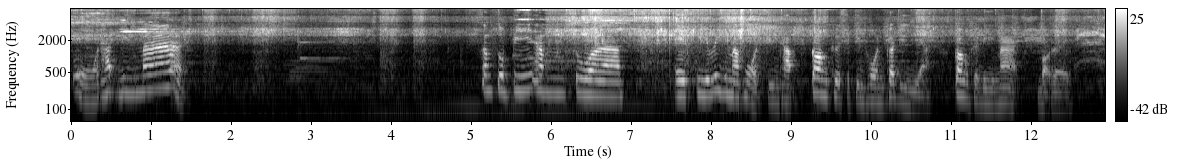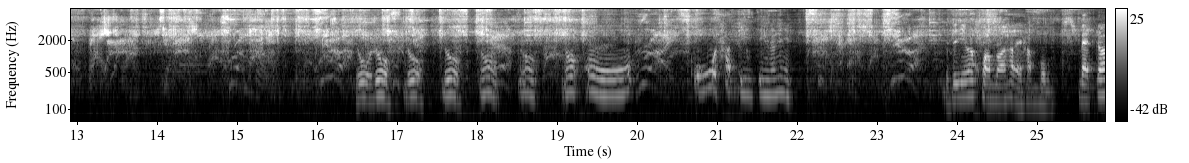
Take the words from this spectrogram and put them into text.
โอ้โหทัดดีมากซัมซุงปีนี้ทำตัว A series มาโหดจริงครับ กล้องคือสกินโทนก็ดีอะ กล้องคือดีมากบอกเลย ดูดูดูดูดูดูดูโอ้โหโอ้โหทัดดีจริงนะนี่เดี๋ยวจะยิงว่าความร้อนเท่าไหร่ครับผมแบตก็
